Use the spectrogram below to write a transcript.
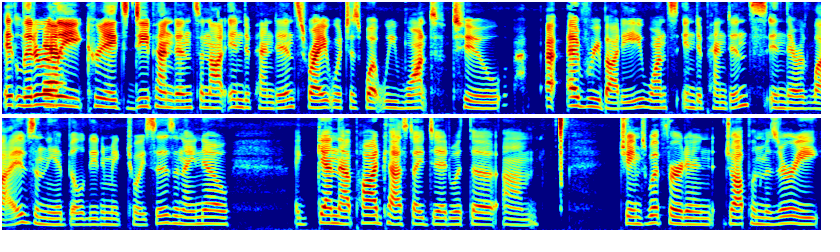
It literally and, creates dependence and not independence, right? Which is what we want to everybody wants independence in their lives and the ability to make choices. And I know again that podcast I did with the um, James Whitford in Joplin, Missouri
